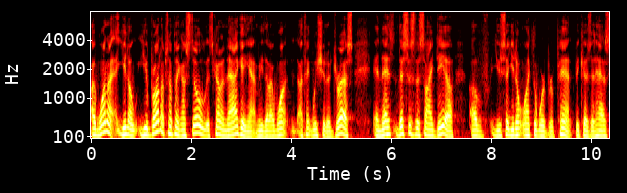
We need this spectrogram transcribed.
I want to, you know, you brought up something I still, it's kind of nagging at me that I want, I think we should address. And this, this is this idea of, you say you don't like the word repent because it has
